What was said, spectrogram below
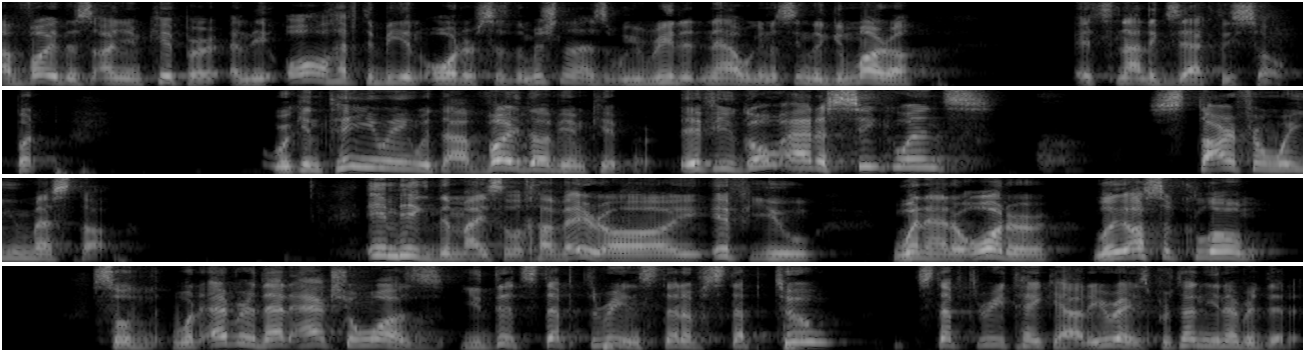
avoid this on Yom Kippur, and they all have to be in order, says the Mishnah. As we read it now, we're going to see in the Gemara, it's not exactly so. But we're continuing with the avoid of Yom Kippur. If you go out of sequence, start from where you messed up. If you went out of order, so whatever that action was, you did step three instead of step two, step three, take out, erase, pretend you never did it.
